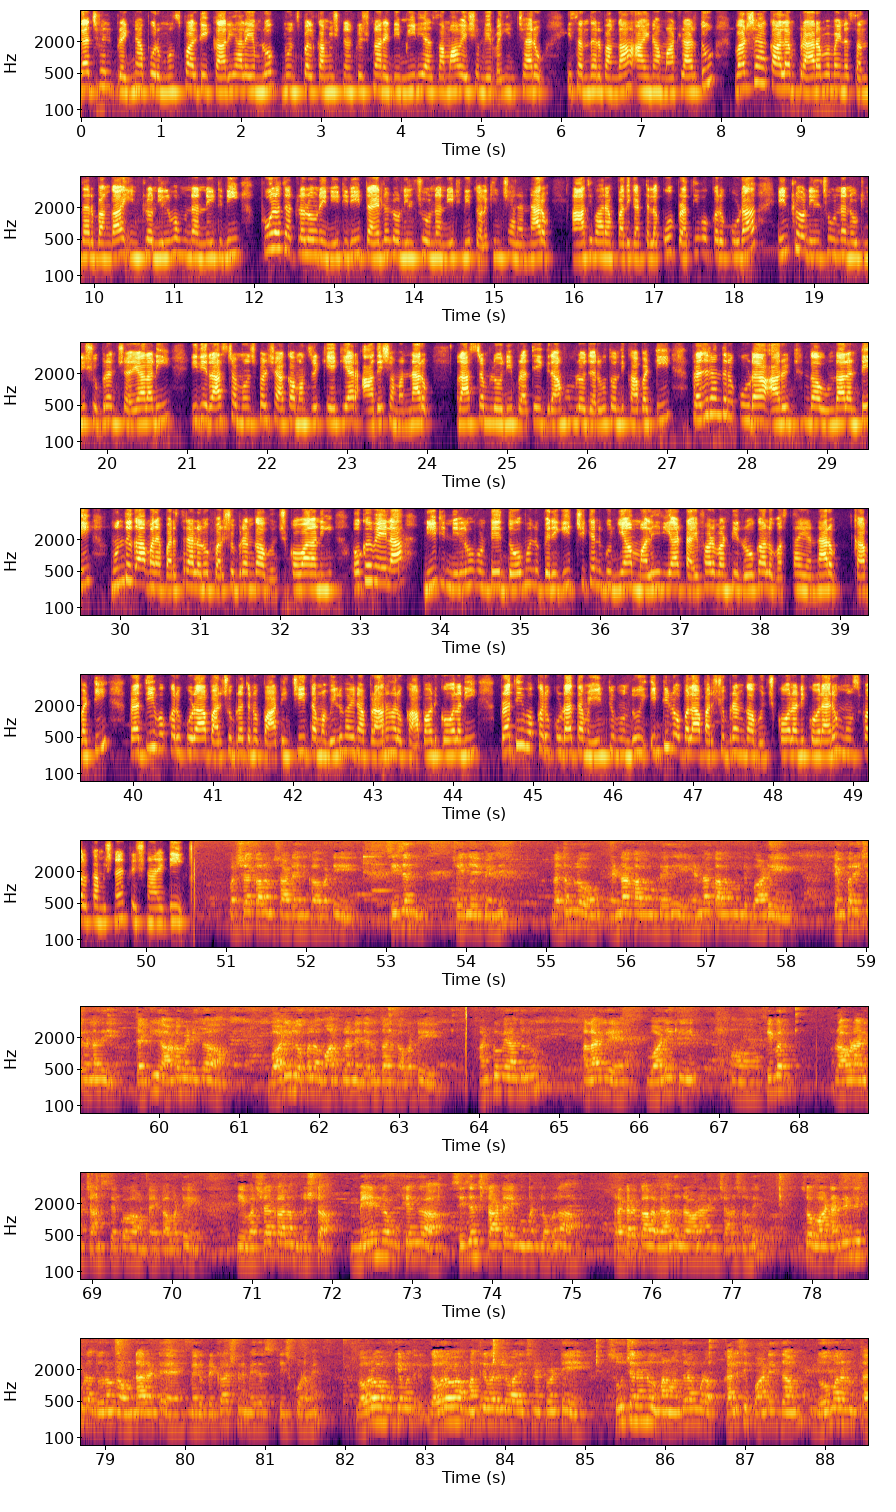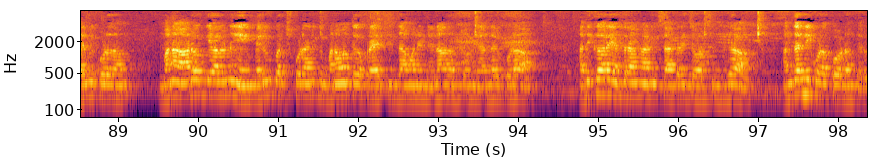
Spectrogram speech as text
Gajwel Prajnapur municipality కార్యాలయంలో municipal commissioner Krishna Reddy media సమావేశం నిర్వహించారు. ఈ సందర్భంగా ఆయన మాట్లాడుతూ వర్షాకాలం ప్రారంభమైన సందర్భంగా ఇంట్లో నిల్వ ఉన్న నీటిని పూల తట్లలోని నీటిని టైర్లలో నిల్చి ఉన్న నీటిని తొలగించాలన్నారు. ఆదివారం పది గంటలకు ప్రతి ఒక్కరు కూడా ఇంట్లో నిల్చి ఉన్న నోటిని శుభ్రం చేయాలని ఇది రాష్ట్ర మున్సిపల్ శాఖ మంత్రి కేటీఆర్ ఆదేశం అన్నారు రాష్ట్రంలోని ప్రతి గ్రామంలో జరుగుతోంది కాబట్టి ప్రజలందరూ కూడా ఆరోగ్యంగా ఉండాలంటే ముందుగా మన పరిసరాలను పరిశుభ్రంగా ఉంచుకోవాలని. ఒకవేళ నీటి నిల్వ ఉంటే దోమలు పెరిగి చికెన్ గున్యా మలేరియా టైఫాయిడ్ వంటి రోగాలు వస్తాయన్నారు. కాబట్టి ప్రతి ఒక్కరు కూడా పరిశుభ్రతను పాటించి తమ విలువైన ప్రాణాలు కాపాడుకోవాలని ప్రతి ఒక్కరు కూడా తమ ఇంటి ముందు ఇంటి లోపల పరిశుభ్రంగా ఉంచుకోవాలని కోరారు మున్సిపల్ కమిషనర్ కృష్ణారెడ్డి. వర్షాకాలం స్టార్ట్ అయింది కాబట్టి సీజన్ చేంజ్ అయిపోయింది. గతంలో ఎండాకాలం ఉండేది. ఎండాకాలం నుండి బాడీ టెంపరేచర్ అన్నది తగ్గి ఆటోమేటిక్గా బాడీ లోపల మార్పులు అనేవి జరుగుతాయి కాబట్టి అంటువ్యాధులు అలాగే బాడీకి ఫీవర్ రావడానికి ఛాన్సెస్ ఎక్కువగా ఉంటాయి కాబట్టి ఈ వర్షాకాలం దృష్ట్యా మెయిన్గా ముఖ్యంగా సీజన్ స్టార్ట్ అయ్యే మూమెంట్ లోపల రకరకాల వ్యాధులు రావడానికి ఛాన్స్ ఉంది. సో వాటన్నింటికి కూడా దూరంగా ఉండాలంటే మీరు ప్రికాషన్ మెజర్స్ తీసుకోవడమే. గౌరవ ముఖ్యమంత్రి గౌరవ మంత్రివర్యులు వారు ఇచ్చినటువంటి సూచనను మనం అందరం కూడా కలిసి పాటిద్దాం దోమలను తరిమి కొడదాం మన ఆరోగ్యాలని మెరుగుపరచుకోవడానికి మనవంతుగా ప్రయత్నిద్దామనే నినాదంతో మీ అందరూ కూడా అధికార యంత్రాంగానికి సహకరించవలసిందిగా అందరినీ కూడా కోవడం జరుగుతుంది.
